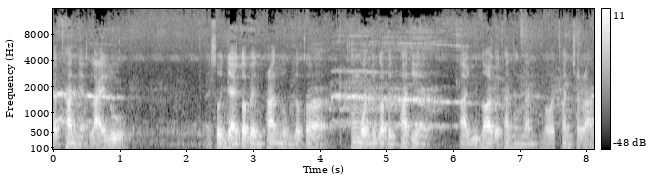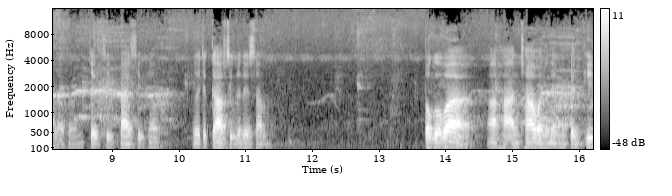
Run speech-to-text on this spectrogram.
กับท่านเนี่ยหลายรูป ส่วนใหญ่ก็เป็นพระหนุ่มแล้วก็ ทั้งหมดนี่ก็เป็นพระที่อายุน้อยกว่าท่านทั้งนั้น เพราะว่าท่านชราแล้วตอนนั้นเจ็ดสิบแปดสิบแล้วเนื้อจะเก้าสิบแล้วเลยซ้ำปรากฏว่าอาหารเช้าวันนั้นเนี่ยมันเป็นพิษ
